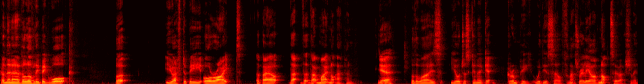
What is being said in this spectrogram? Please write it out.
and then I had a lovely big walk. But you have to be all right about that. That that might not happen. Yeah. Otherwise, you're just gonna get grumpy with yourself, and that's really hard not to actually.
